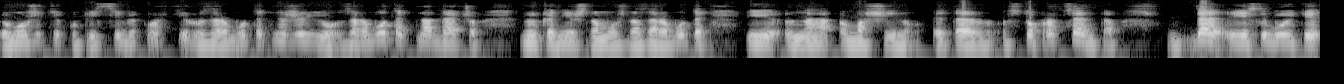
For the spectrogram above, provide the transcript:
Вы можете купить себе квартиру, заработать на жилье, заработать на дачу. Ну и, конечно, можно заработать и на машину. Это сто процентов. Да, если будете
